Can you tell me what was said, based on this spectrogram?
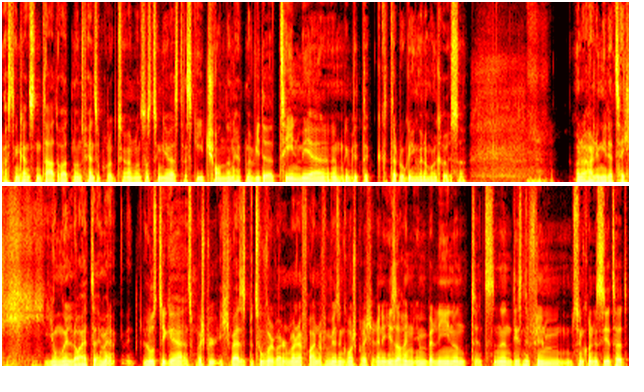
Aus den ganzen Tatorten und Fernsehproduktionen und sonst irgendwas, das geht schon. Dann hätten wir wieder zehn mehr, dann wird der Katalog irgendwann einmal größer. Oder halt irgendwie tatsächlich junge Leute. Ich meine, lustig, ja, zum Beispiel, ich weiß es bei Zufall, weil meine Freundin von mir Synchronsprecherin ist auch in, in Berlin und jetzt einen Disney-Film synchronisiert hat.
